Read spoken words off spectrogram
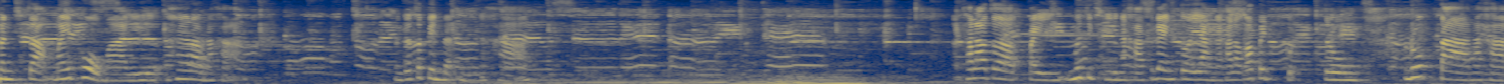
มันจะไม่โผล่มาเยอะๆให้เรานะคะ มันก็จะเป็นแบบนี้นะคะ ถ้าเราจะไปเมื่อกี้นะคะ แสดงตัวอย่างนะคะ เราก็ไปกดตรงรูปตานะคะ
